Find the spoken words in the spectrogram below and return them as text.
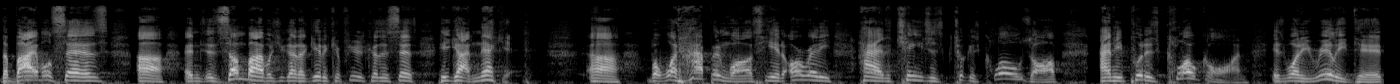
The Bible says, uh, and in some Bibles you got to get it confused because it says he got naked. Uh, but what happened was he had already had changed his, took his clothes off, and he put his cloak on, is what he really did.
